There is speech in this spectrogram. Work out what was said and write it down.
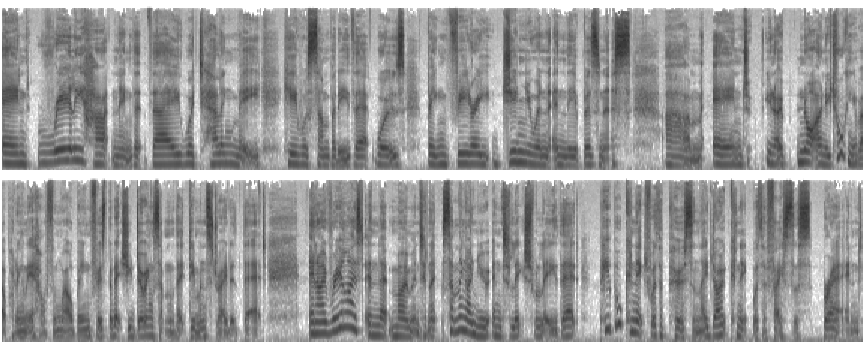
and really heartening that they were telling me here was somebody that was being very genuine in their business um, and, you know, not only talking about putting their health and well-being first, but actually doing something that demonstrated that. And I realised in that moment, and it's something I knew intellectually, that people connect with a person, they don't connect with a faceless brand.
